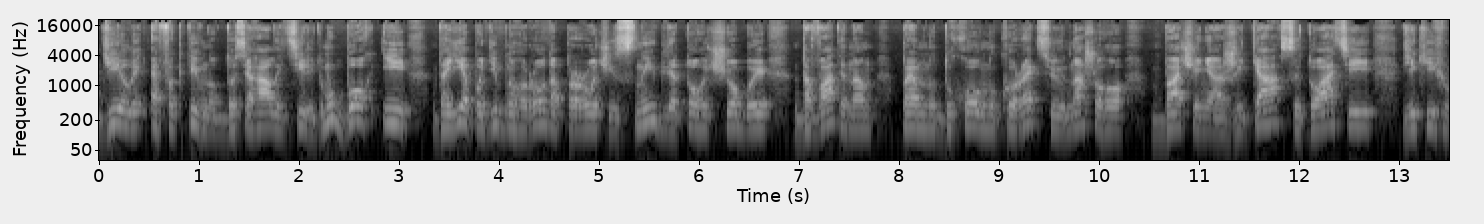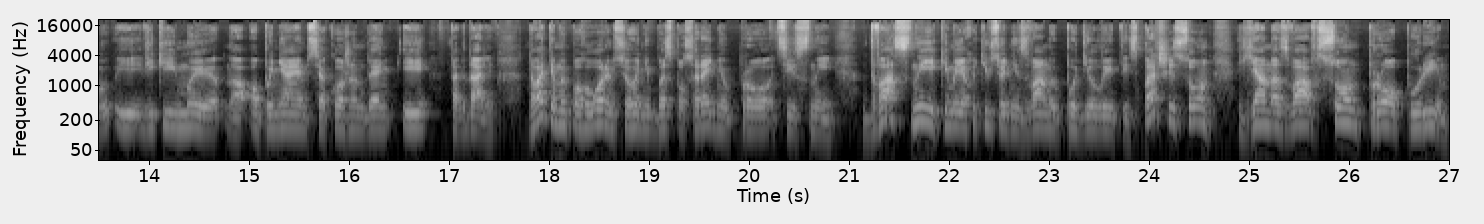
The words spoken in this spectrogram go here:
діяли ефективно, досягали цілі. Тому Бог і дає подібного роду пророчі сни для того, щоб давати нам певну духовну корекцію нашого бачення життя, ситуації, в яких в якій ми опиняємося кожен день і так далі. Давайте ми поговоримо сьогодні безпосередньо про ці сни. Два сни, якими я хотів сьогодні з вами поділитись. Перший сон я назвав сон про Пурім.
